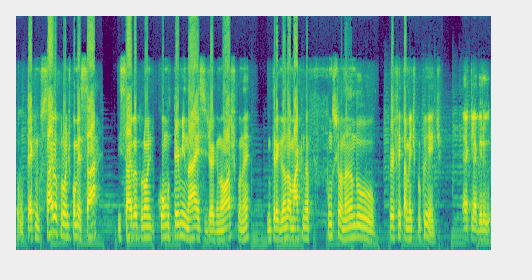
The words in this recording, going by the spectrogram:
o técnico saiba por onde começar e saiba por onde como terminar esse diagnóstico, né, entregando a máquina funcionando perfeitamente para o cliente. É, Kleber,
